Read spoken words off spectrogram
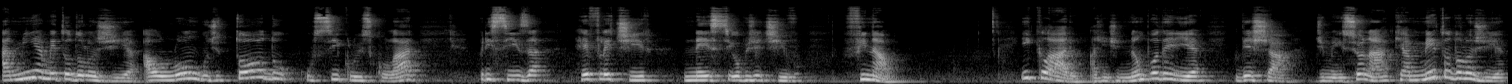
a minha metodologia ao longo de todo o ciclo escolar precisa refletir nesse objetivo final. E claro, a gente não poderia deixar de mencionar que a metodologia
